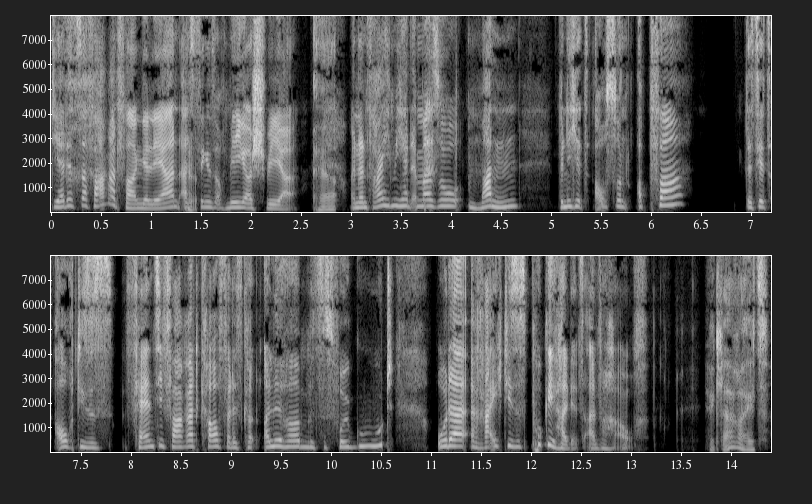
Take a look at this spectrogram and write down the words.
die hat jetzt da Fahrradfahren gelernt. Das Ding ist auch mega schwer. Ja. Und dann frage ich mich halt immer so, Mann, bin ich jetzt auch so ein Opfer, das jetzt auch dieses fancy Fahrrad kauft, weil das gerade alle haben, das ist voll gut? Oder reicht dieses Pucki halt jetzt einfach auch? Ja, klar reicht's.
